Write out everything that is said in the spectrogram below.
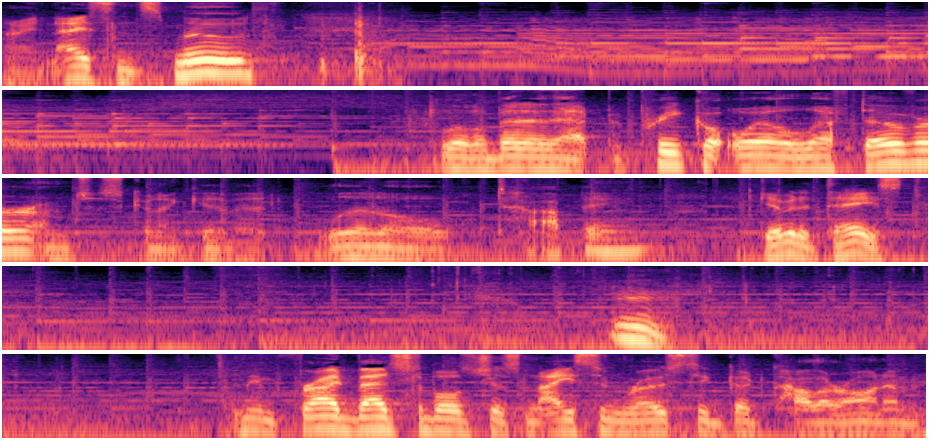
All right, nice and smooth. A little bit of that paprika oil left over. I'm just gonna give it a little topping. Give it a taste. Mmm. I mean, fried vegetables, just nice and roasted, good color on them.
